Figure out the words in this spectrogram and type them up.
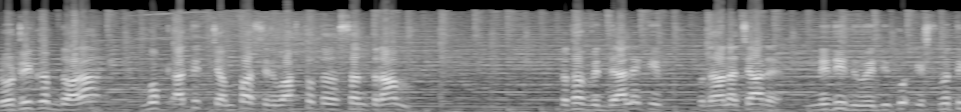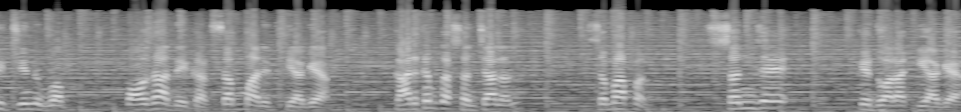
रोटरी क्लब द्वारा मुख्य अतिथि चंपा श्रीवास्तव तथा संत राम तथा विद्यालय के प्रधानाचार्य निधि द्विवेदी को स्मृति चिन्ह व पौधा देकर सम्मानित किया गया। कार्यक्रम का संचालन समापन संजय के द्वारा किया गया।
